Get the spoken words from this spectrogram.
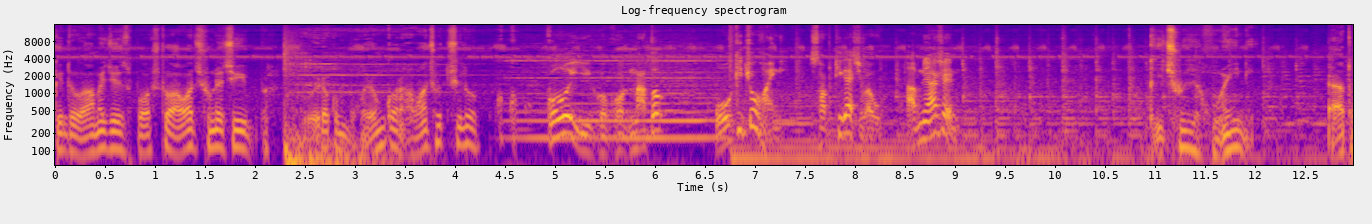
কিন্তু আমি যে স্পষ্ট আওয়াজ শুনেছি ওই রকম ভয়ঙ্কর আওয়াজ হচ্ছিল। কই না তো ও কিছু হয়নি। সব ঠিক আছে বাবু আপনি আসেন। কিছুই হয়নি। এত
